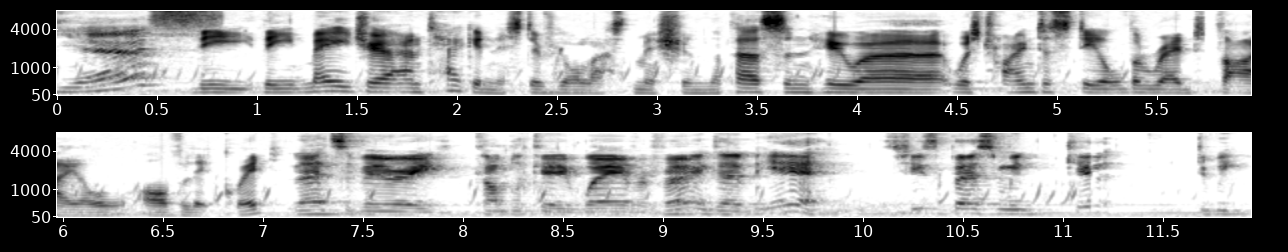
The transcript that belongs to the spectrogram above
Yes. The the major antagonist of your last mission, the person who uh, was trying to steal the red vial of liquid. That's a very complicated way of referring to it, but yeah, she's the person we killed. Did we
